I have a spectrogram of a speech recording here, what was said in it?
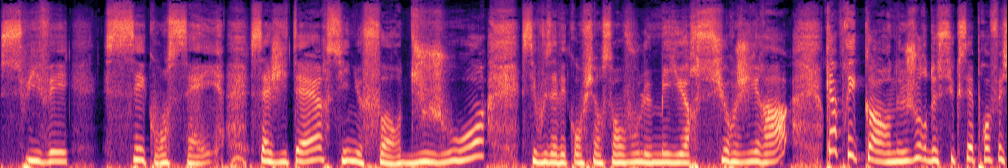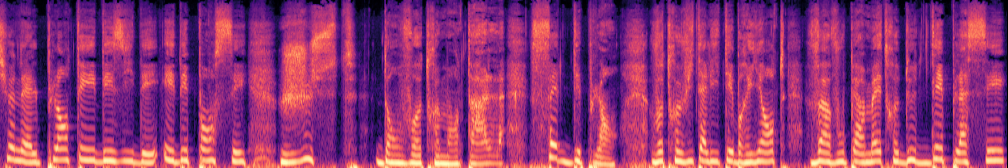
suivez ses conseils. Sagittaire, signe fort du jour. Si vous avez confiance en vous, le meilleur surgira. Capricorne, jour de succès professionnel, plantez des idées et des pensées justes dans votre mental. Faites des plans. Votre vitalité brillante va vous permettre de déplacer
